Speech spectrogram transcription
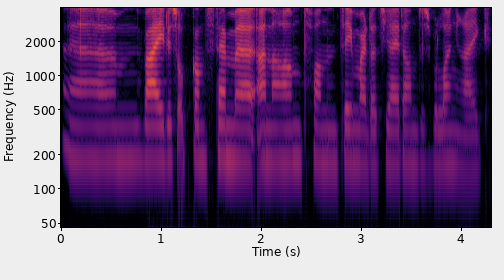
Ehm, waar je dus op kan stemmen aan de hand van een thema dat jij dan dus belangrijk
